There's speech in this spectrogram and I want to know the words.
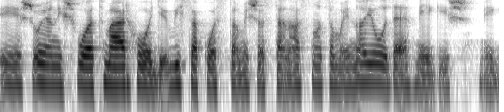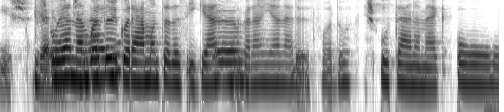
és olyan is volt már, hogy visszakoztam, és aztán azt mondtam, hogy na jó, de mégis, mégis. És olyan nem volt, amikor elmondtad az igen, Ö... velem ilyen előfordul, és utána meg, ó,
